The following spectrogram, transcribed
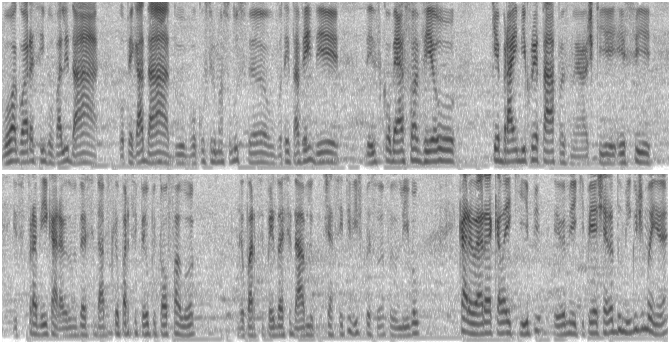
Vou agora sim, vou validar, vou pegar dado, vou construir uma solução, vou tentar vender. Daí eles começam a ver o quebrar em micro etapas, né? Acho que esse, isso para mim, cara, um dos SWs que eu participei, o Pitol falou, eu participei do SW, tinha 120 pessoas, foi o Legal. Cara, eu era aquela equipe, eu e minha equipe, acho que era domingo de manhã,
